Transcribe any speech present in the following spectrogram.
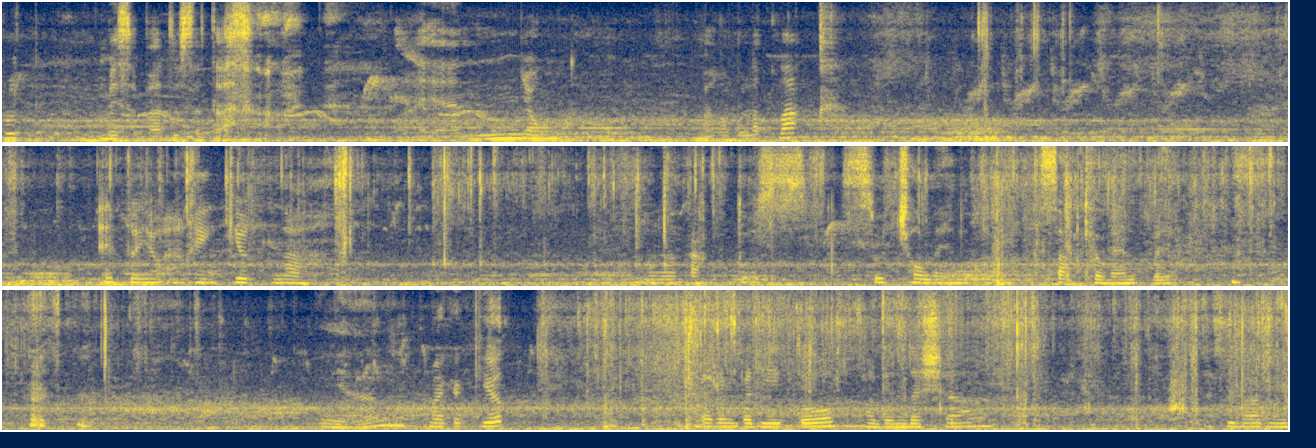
Fruit. May sapatos sa taas. Ayan yung mga bulaklak. Ito yung aking cute na mga cactus. Succulent. Succulent ba yun? Ayan. Mega cute. Meron pa dito. Maganda siya. Bagong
